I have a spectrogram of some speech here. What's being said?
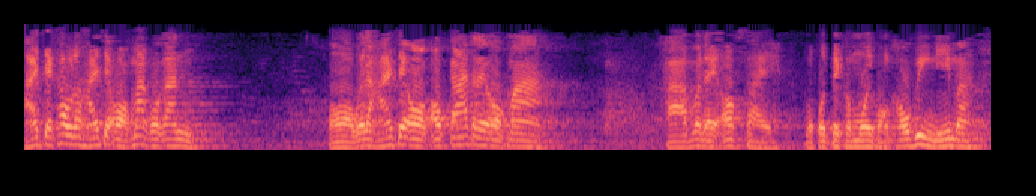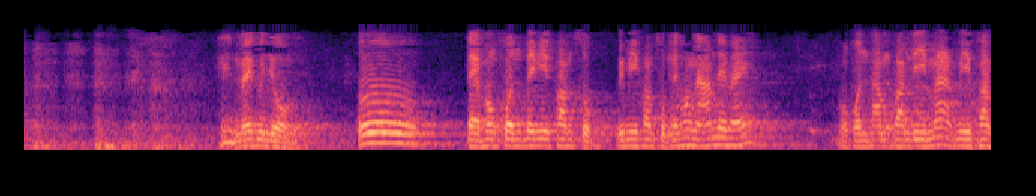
หายใจเข้าหรือหายใจออกมากกว่ากัน ออกเวลาหายใจออกเอาก๊าซอะไรออกมาคาร์บอนไดออกไซด์บางคนไปขโมยของเขาวิ่งหนีมา เห็นไหมคุณโยม เออ แต่บางคนไปมีความสุข ไปมีความสุขในห้องน้ำได้ไหมบางคนทำความดีมากมีความ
